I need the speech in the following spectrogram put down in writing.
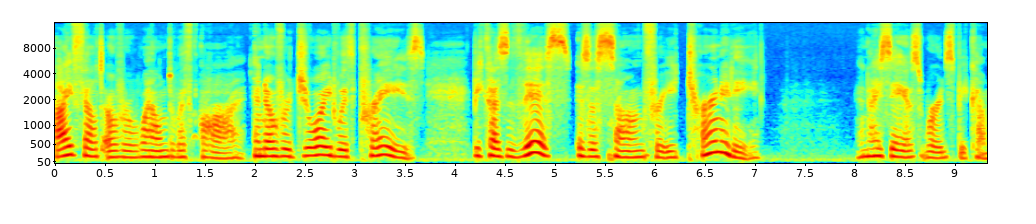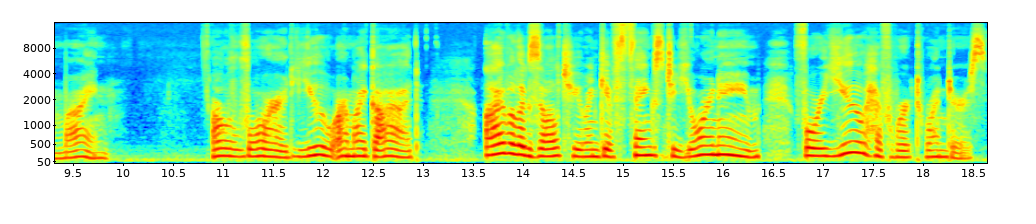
I felt overwhelmed with awe and overjoyed with praise because this is a song for eternity and Isaiah's words become mine. O oh Lord, you are my God. I will exalt you and give thanks to your name, for you have worked wonders,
